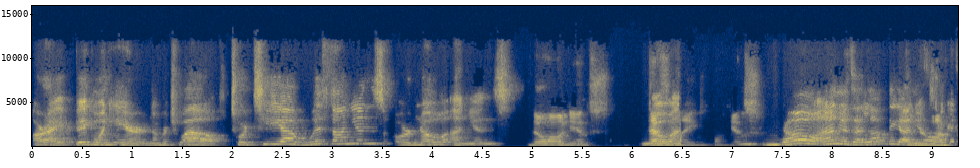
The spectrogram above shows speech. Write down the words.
All right, big one here. Number 12. Tortilla with onions or no onions? No onions. No, Definitely onions. no onions. I love the onions. No okay.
